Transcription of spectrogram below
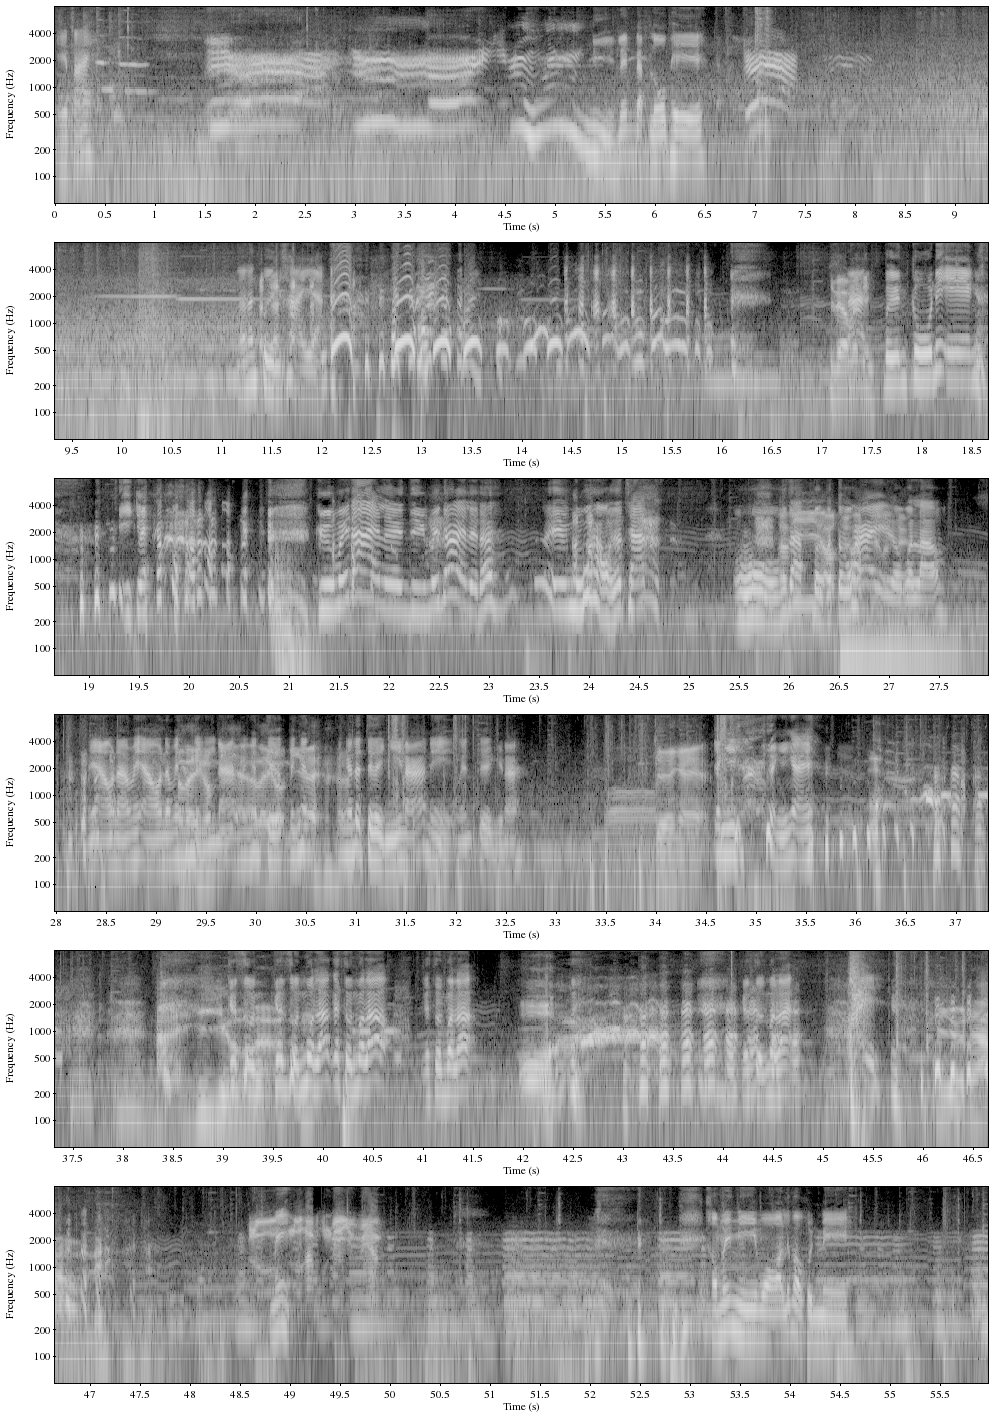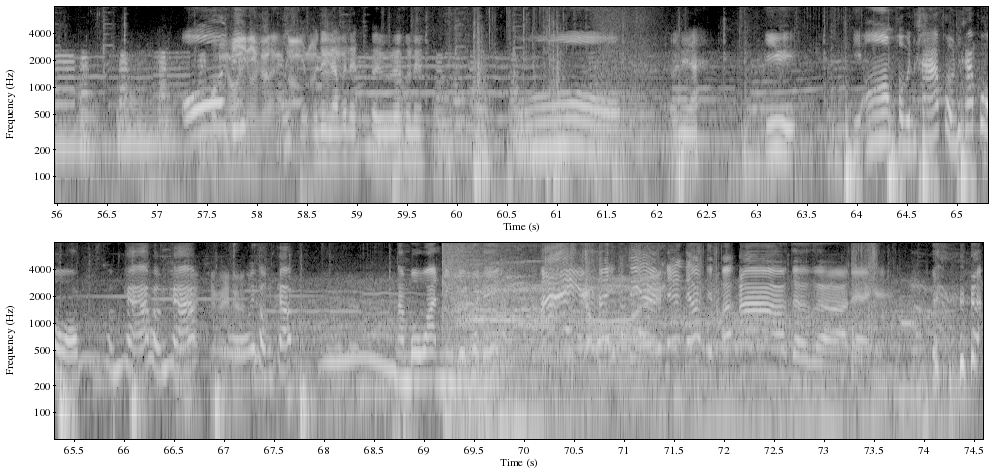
เอไปนี่เล่นแบบโลเพแล้วนั่นปืนใครอะ ที่เดิมไปนั่นดิ ปืนกูนี่เอง อีกแล้ว คือไม่ได้เลยจริงไม่ได้เลยนะไอ้งูเห่าชัดๆโอ้โหมันจะเปิดประตูให้เดี๋ยวคนเรา ไม่เอานะไม่เอานะไม่ทำอย่างนี้นะไม่งั้นเจอไม่งั้นไม่งั้นจะเจออย่างนี้นะนี่ไม่งั้นเจออย่างนี้นะเจอไงอะอย่างนี้อย่างนี้ไงกระสุนกระสุนหมดแล้วกระสุนหมดแล้วกระสุนหมดแล้วกระสุนหมดแล้วไปไม่หนูครับคุณเมย์อยู่ไหมครับเขาไม่มีวอลหรือเปล่าคุณเมย์โอ้ ยพี่เดี๋ยวไปดึงนะไปดึงไปดึงนะคุณดึงโอ้ตัวนี้นะพี่พี่อ้อมขอบคุณครับขอบคุณครับผมขอบคุณครับขอบคุณครับใช่ไหมเธอโอ้ยขอบคุณครับนัมเบอร์วันจริงๆคนนี้ไอ้ไอ้คนนี้เดี๋ยวเดี๋ยวเดี๋ยวอ้าวเจอเจอแดง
